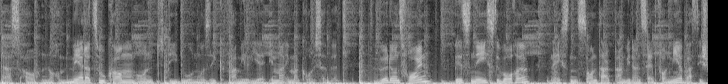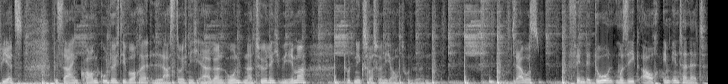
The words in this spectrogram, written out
dass auch noch mehr dazukommen und die Du und Musikfamilie immer, immer größer wird. Würde uns freuen. Bis nächste Woche. Nächsten Sonntag dann wieder ein Set von mir, Basti Schwierz. Bis dahin kommt gut durch die Woche, lasst euch nicht ärgern und natürlich, wie immer, tut nichts, was wir nicht auch tun würden. Servus. Finde Du und Musik auch im Internet.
